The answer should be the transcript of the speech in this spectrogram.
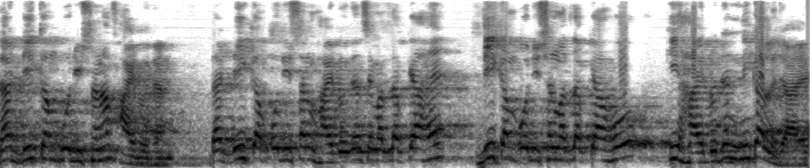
The decomposition of hydrogen the decomposition hydrogen से मतलब क्या है? डीकम्पोजिशन मतलब क्या हो? कि हाइड्रोजन निकल जाए,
